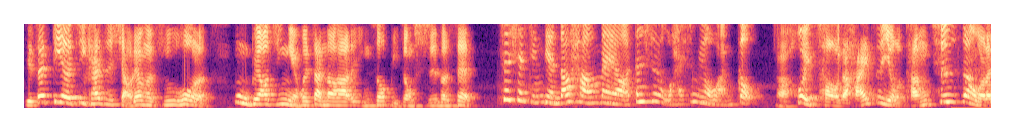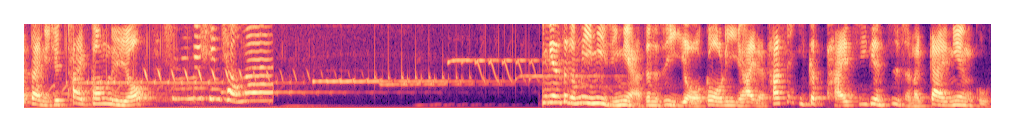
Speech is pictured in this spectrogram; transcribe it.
也在第二季开始小量的出货了，目标今年会占到它的营收比重十 percent。这些景点都好美哦，但是我还是没有玩够，啊，会炒的孩子有糖吃，让我来带你去太空旅游。是秘密星球吗？今天这个秘密景点啊，真的是有够厉害的。它是一个台积电制成的概念股，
